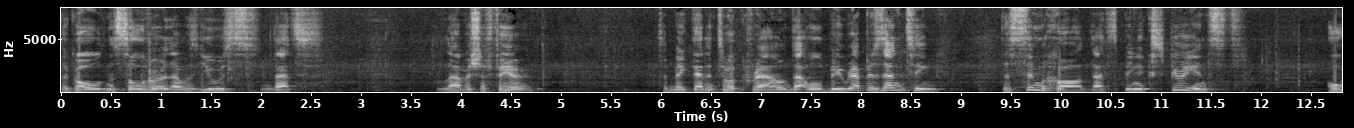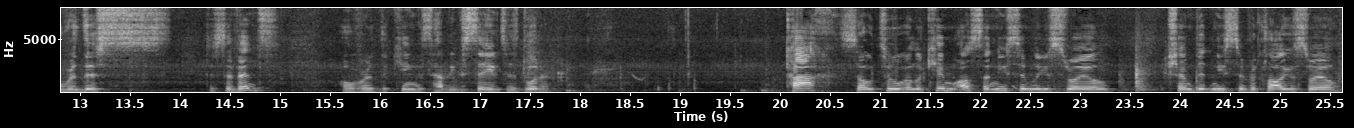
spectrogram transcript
the gold and silver that was used in that lavish affair, to make that into a crown that will be representing the simcha that's being experienced over this, this event, over the king's having saved his daughter. Kach, so too, Elokim asa nisim Yisrael. Hashem did nisim for Yisrael.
